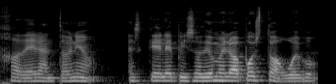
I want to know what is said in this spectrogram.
Joder, Antonio, es que el episodio me lo ha puesto a huevo.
